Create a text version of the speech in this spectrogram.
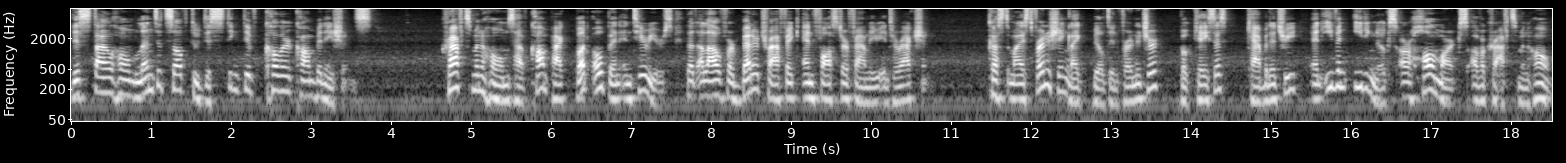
This style home lends itself to distinctive color combinations. Craftsman homes have compact but open interiors that allow for better traffic and foster family interaction. Customized furnishing like built in furniture, bookcases, cabinetry, and even eating nooks are hallmarks of a craftsman home.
